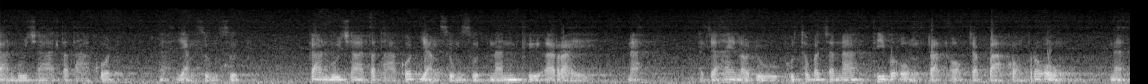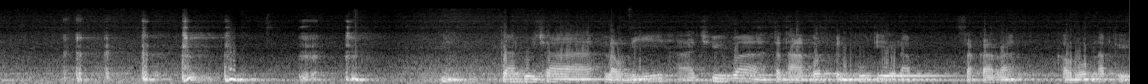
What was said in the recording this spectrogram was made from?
การบูชาตถาคตนะอย่างสูงสุด การบูชาตถาคตอย่างสูงสุดนั้นคืออะไร จจะให้เราดูพุทธวจนะที่พระองค์ตรัสออกจากปากของพระองค์นะการบูชาเหล่านี้หาชื่อว่าตถาคตเป็นผู้ที่รับสักการะเคารพนับถือ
